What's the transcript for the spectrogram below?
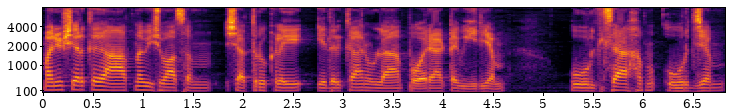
മനുഷ്യർക്ക് ആത്മവിശ്വാസം ശത്രുക്കളെ എതിർക്കാനുള്ള പോരാട്ട വീര്യം ഉത്സാഹം ഊർജം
